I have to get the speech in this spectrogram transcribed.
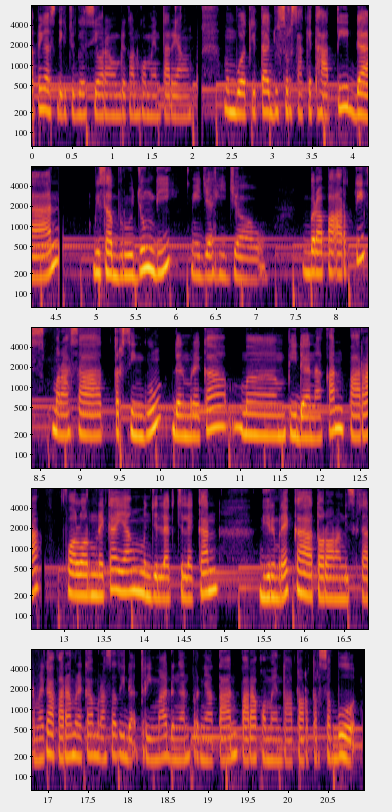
Tapi nggak sedikit juga sih orang yang memberikan komentar yang membuat kita justru sakit hati dan bisa berujung di meja hijau. Beberapa artis merasa tersinggung dan mereka mempidanakan para follower mereka yang menjelek-jelekan diri mereka atau orang-orang di sekitar mereka karena mereka merasa tidak terima dengan pernyataan para komentator tersebut.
